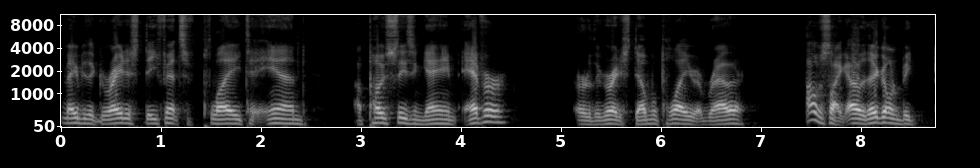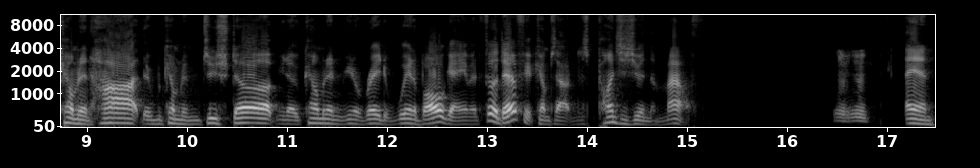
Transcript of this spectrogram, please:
maybe the greatest defensive play to end a postseason game ever, or the greatest double play, rather. I was like, oh, they're going to be coming in hot. They're coming in juiced up, you know, coming in, you know, ready to win a ball game. And Philadelphia comes out and just punches you in the mouth. Mm-hmm. And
